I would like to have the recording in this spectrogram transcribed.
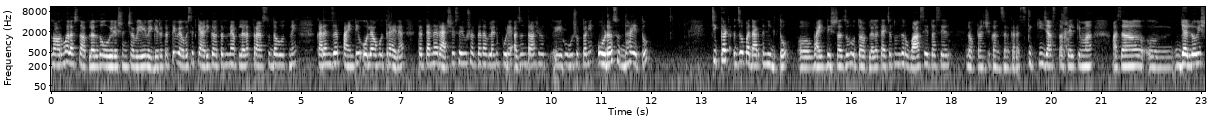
नॉर्मल असतो आपल्याला तो ओव्हिलेशनच्या वेळी वगैरे तर ते व्यवस्थित कॅरी करतात आणि आपल्याला त्रास सुद्धा होत नाही. कारण जर पॅन्टी ओल्या होत राहिल्या तर त्यांना रॅशेस येऊ शकतात आपल्याला पुढे अजून त्रास होऊ होऊ शकतो आणि ओढर सुद्धा येतो. चिकट जो पदार्थ निघतो व्हाईट डिस्चार्ज जो होतो आपल्याला त्याच्यातून जर वास येत असेल डॉक्टरांशी कन्सर्न करा. स्टिकी जास्त असेल किंवा असा येलोइश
